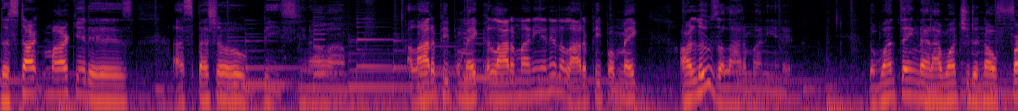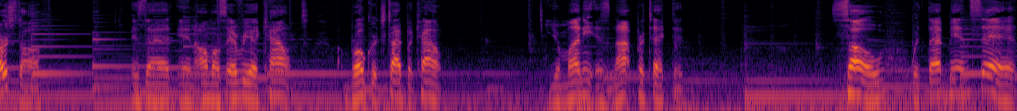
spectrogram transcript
The stock market is a special beast. You know, um, a lot of people make a lot of money in it. A lot of people make or lose a lot of money in it. The one thing that I want you to know first off is that in almost every account, brokerage type account, your money is not protected. So, with that being said,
